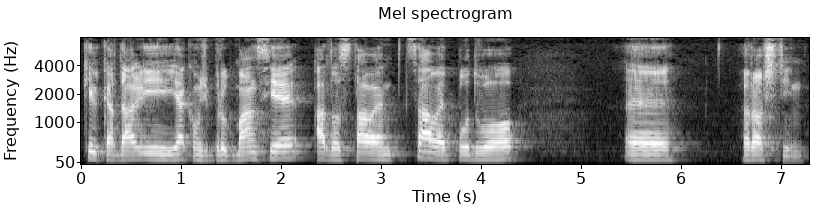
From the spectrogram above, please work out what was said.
kilka dali, jakąś brugmansję, a dostałem całe pudło e, roślin.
